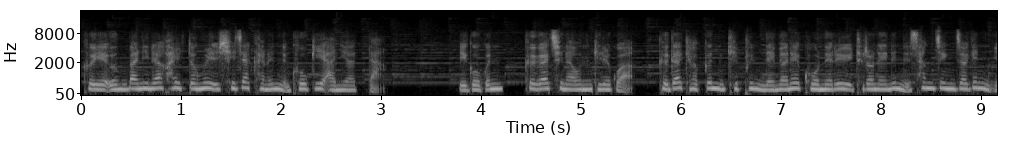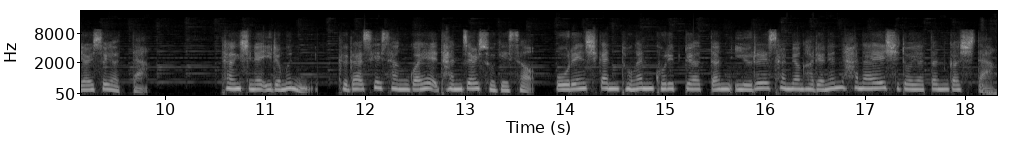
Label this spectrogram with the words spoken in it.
그의 음반이나 활동을 시작하는 곡이 아니었다. 이 곡은 그가 지나온 길과 그가 겪은 깊은 내면의 고뇌를 드러내는 상징적인 열쇠였다. 당신의 이름은 그가 세상과의 단절 속에서 오랜 시간 동안 고립되었던 이유를 설명하려는 하나의 시도였던 것이다.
